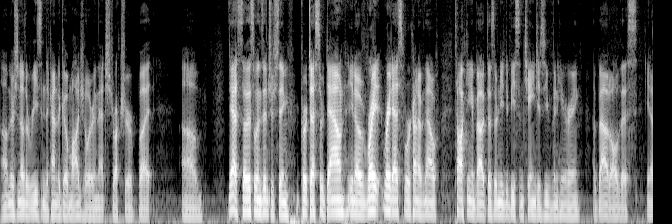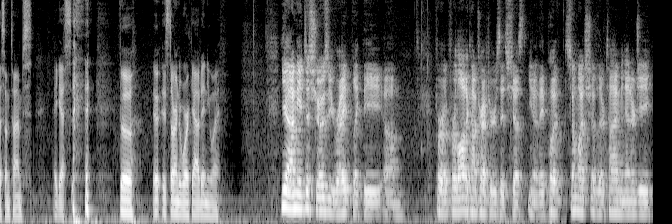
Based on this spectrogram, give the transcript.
um, there's another reason to kind of go modular in that structure. But um, yeah, so this one's interesting. Protests are down. You know, right right as we're kind of now talking about, does there need to be some changes? You've been hearing about all this. You know, sometimes I guess the it's starting to work out anyway. Yeah, I mean, it just shows you, right? Like the um, for for a lot of contractors, it's just you know they put so much of their time and energy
